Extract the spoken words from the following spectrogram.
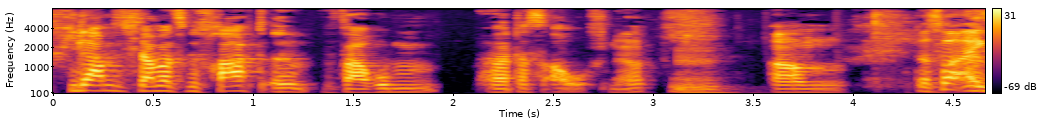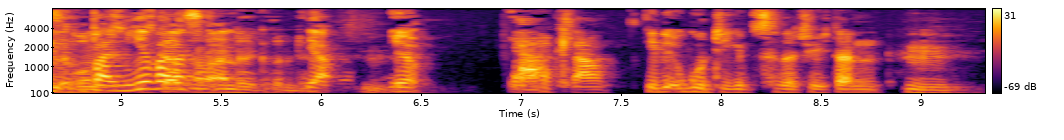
viele haben sich damals gefragt, äh, warum hört das auf, ne? Mhm. Ähm, das war ein also Grund. Bei mir es war das noch andere Gründe. Ja, mhm. ja, ja, klar. Gut, die gibt's natürlich dann, mhm.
